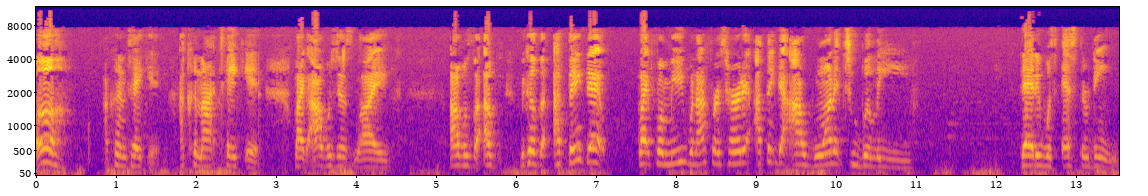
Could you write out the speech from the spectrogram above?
ugh, I couldn't take it. I could not take it. Like, I was just like, I was like, I, because I think that, like, for me, when I first heard it, I think that I wanted to believe that it was Esther Dean.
